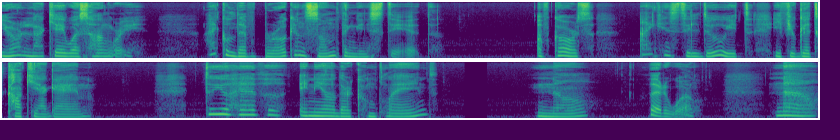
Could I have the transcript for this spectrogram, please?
You're lucky I was hungry. I could have broken something instead. Of course, I can still do it if you get cocky again. Do you have uh, any other complaint? No? Very well. Now,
